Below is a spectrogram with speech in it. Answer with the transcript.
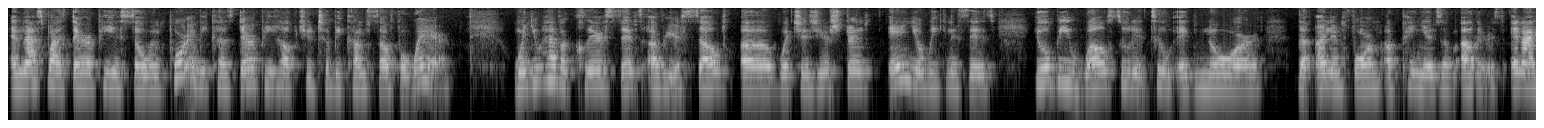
And that's why therapy is so important because therapy helps you to become self aware. When you have a clear sense of yourself, uh, which is your strength and your weaknesses, you'll be well suited to ignore the uninformed opinions of others. And I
